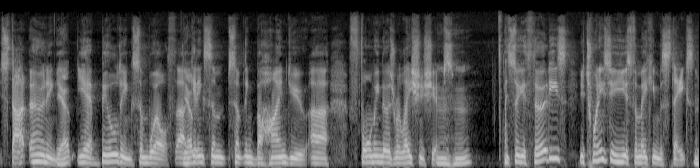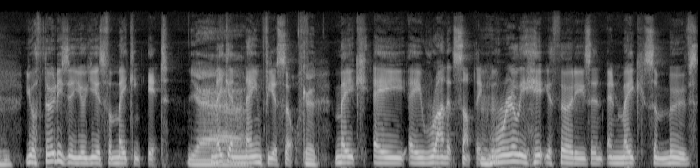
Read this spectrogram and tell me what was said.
Start earning. Yep. Yeah, building some wealth, uh, Yep. getting some something behind you, uh, forming those relationships. Mm-hmm. And so your 30s, your 20s are your years for making mistakes. Mm-hmm. Your 30s are your years for making it. Yeah. Make a name for yourself. Good. Make a a run at something. Mm-hmm. Really hit your 30s and, and make some moves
